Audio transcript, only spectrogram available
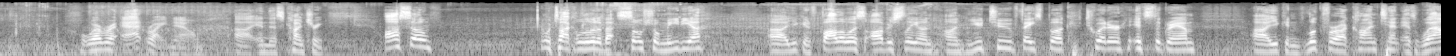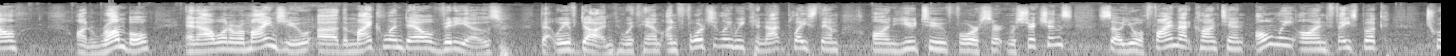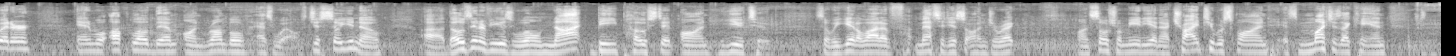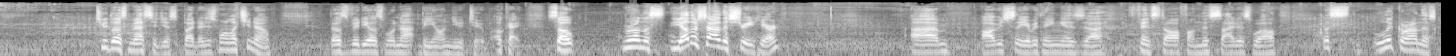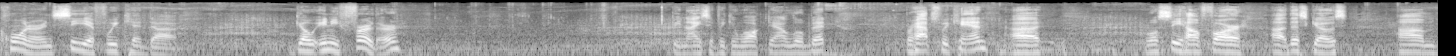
where we're at right now uh, in this country. Also, we'll talk a little bit about social media. Uh, you can follow us obviously on, on YouTube, Facebook, Twitter, Instagram. Uh, you can look for our content as well on Rumble. And I want to remind you uh, the Mike Lindell videos that we've done with him. Unfortunately, we cannot place them on YouTube for certain restrictions, so you will find that content only on Facebook, Twitter, and we'll upload them on Rumble as well. Just so you know, uh, those interviews will not be posted on YouTube. So we get a lot of messages on direct on social media, and I try to respond as much as I can to those messages. But I just want to let you know, those videos will not be on YouTube. Okay, so we're on the, the other side of the street here. Um, obviously, everything is uh, fenced off on this side as well. Let's look around this corner and see if we could uh, go any further. Be nice if we can walk down a little bit. Perhaps we can. Uh, we'll see how far uh, this goes. Um,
